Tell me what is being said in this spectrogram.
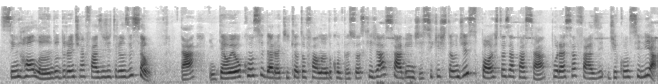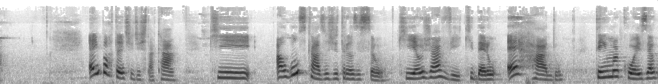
se enrolando durante a fase de transição, tá? Então eu considero aqui que eu estou falando com pessoas que já sabem disso e que estão dispostas a passar por essa fase de conciliar. É importante destacar que alguns casos de transição que eu já vi que deram errado têm uma coisa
